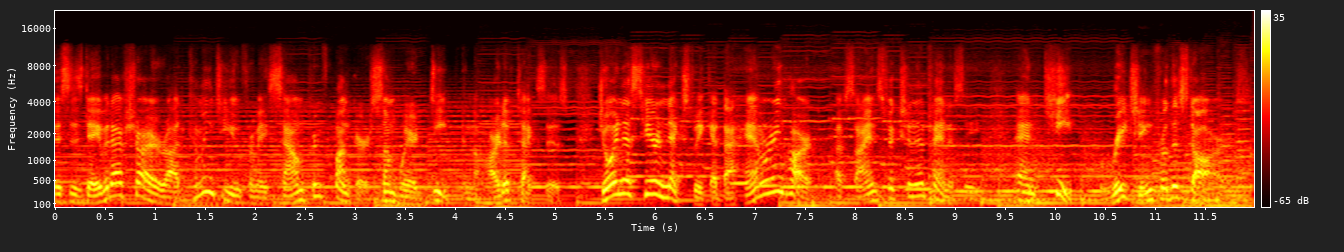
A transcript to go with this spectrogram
This is David Afsharirad coming to you from a soundproof bunker somewhere deep in the heart of Texas. Join us here next week at the hammering heart of science fiction and fantasy, and keep reaching for the stars.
